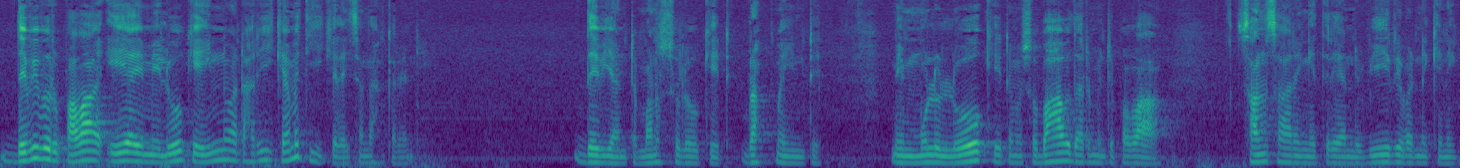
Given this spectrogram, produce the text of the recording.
දෙවිවරු පවා ඒ අය මේ ලෝකේ ඉන්නවට හරිය කැමතියි කියලායි සඳහන් කරන්නේ. දෙවියන්ට මනුස්ස ලෝකේට බ්‍රහ්මයින්ට මේ මුළු ලෝකේටම ස්වභාව ධර්මයට පවා සංසාරයෙන් එතර යන්න වීරිය වඩන කෙනෙක්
